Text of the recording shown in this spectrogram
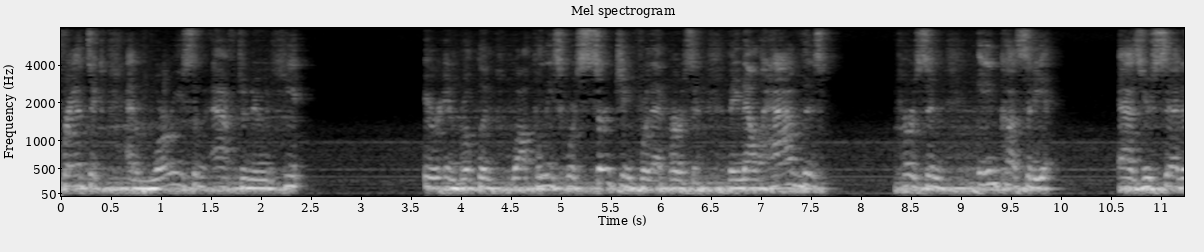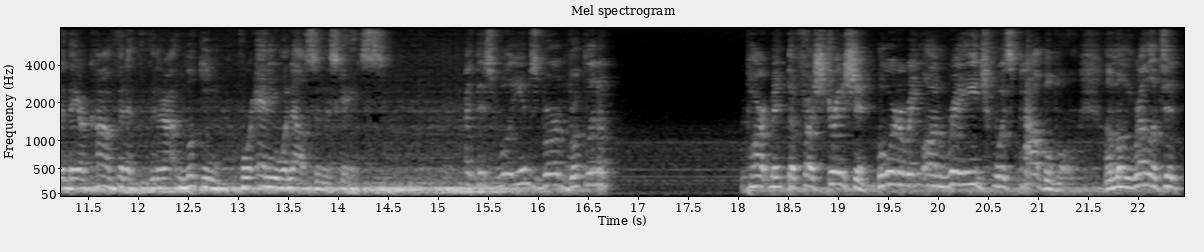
frantic and worrisome afternoon here here in Brooklyn while police were searching for that person. They now have this person in custody, as you said, and they are confident that they're not looking for anyone else in this case. At this Williamsburg, Brooklyn apartment, the frustration bordering on rage was palpable among relatives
